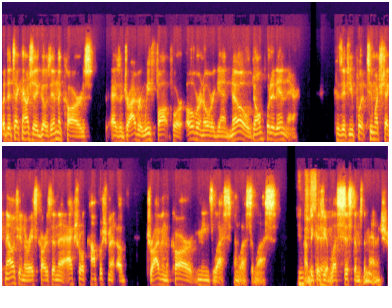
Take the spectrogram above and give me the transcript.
but the technology that goes in the cars as a driver we fought for over and over again no don't put it in there because if you put too much technology in the race cars then the actual accomplishment of driving the car means less and less and less uh, because you have less systems to manage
